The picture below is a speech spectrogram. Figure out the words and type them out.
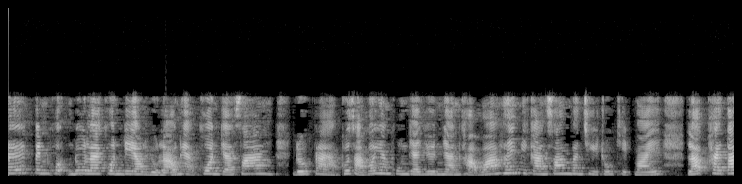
ล็ก ๆ เป็นคนดูแลคนเดียวอยู่แล้วเนี่ยควรจะสร้างหรือเปล่าครูสาวก็ยังคงจะยืนยันค่ะว่าให้มีการสร้างบัญชีธุรกิจไว้ แล้วภายใต้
